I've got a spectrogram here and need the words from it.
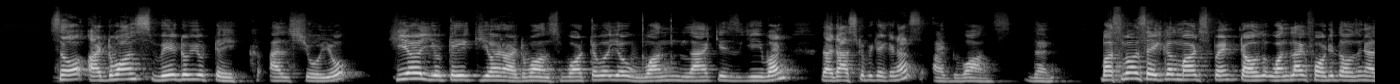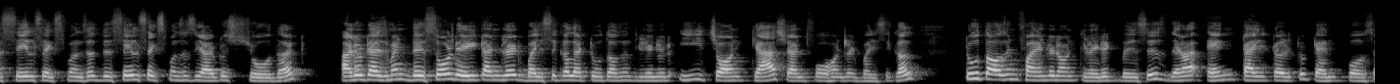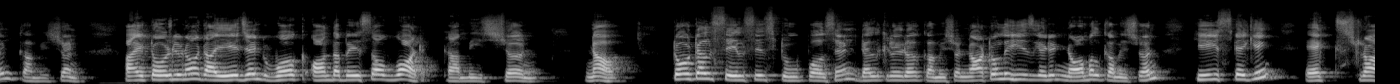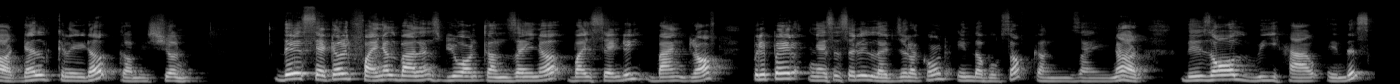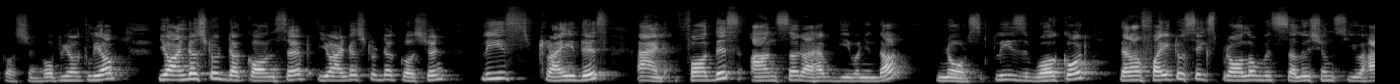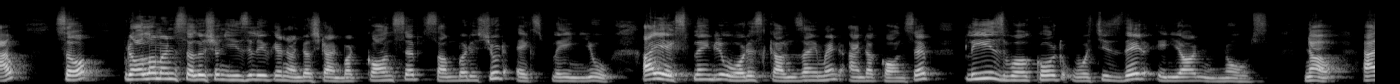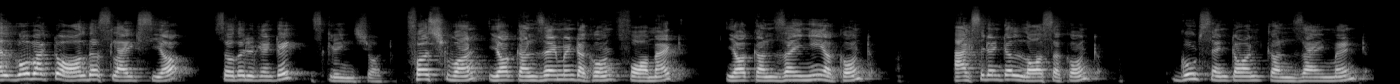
So advance, where do you take? I'll show you. Here you take your advance. Whatever your 1 lakh is given, that has to be taken as advance. Then Baswa Cycle Mart spent 1 lakh 40,000 as sales expenses. The sales expenses you have to show that. Advertisement, they sold 800 bicycle at 2,300 each on cash and 400 bicycle. 2,500 on credit basis. They are entitled to 10% commission. I told you know the agent work on the basis of what? Commission. Now, total sales is 2%. Del Credere commission. Not only he is getting normal commission, he is taking extra del credere commission. They settled final balance due on consignor by sending bank draft, prepare necessary ledger account in the books of consignor. This is all we have in this question. Hope you are clear. You understood the concept. You understood the question. Please try this. And for this answer, I have given in the notes. Please work out. There are five to six problem with solutions you have. So problem and solution easily you can understand but concept somebody should explain you. I explained you what is consignment and a concept. Please work out which is there in your notes. Now i'll go back to all the slides here so that you can take screenshot. First one your consignment account format. Your consignee account. Accidental loss account. Goods sent on consignment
